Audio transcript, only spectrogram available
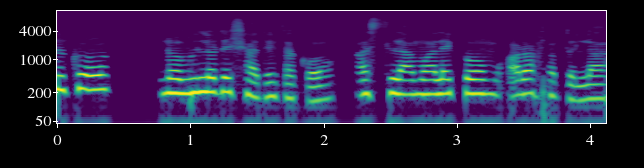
থাকো নভিলটের সাথে থাকো। আসসালামু আলাইকুম, আ রহমতুল্লাহ।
